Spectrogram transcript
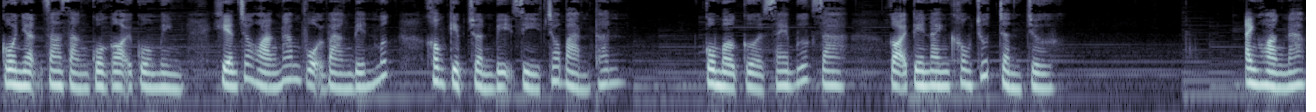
Cô nhận ra rằng cuộc gọi của mình khiến cho Hoàng Nam vội vàng đến mức không kịp chuẩn bị gì cho bản thân. Cô mở cửa xe bước ra, gọi tên anh không chút chần chừ. Anh Hoàng Nam.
